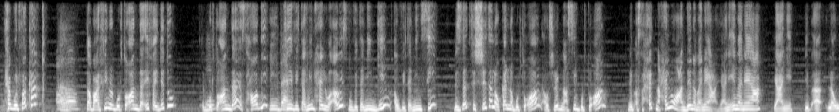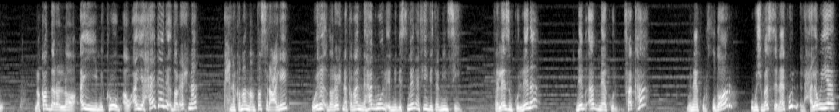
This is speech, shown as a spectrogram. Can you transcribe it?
تحبوا الفاكهة؟ آه. طب عارفين البرتقال ده إيه فايدته؟ البرتقال ده يا أصحابي فيه فيتامين حلو قوي اسمه فيتامين ج أو فيتامين سي. بالذات في الشتاء لو كلنا برتقال أو شربنا عصير برتقال نبقى صحتنا حلوة وعندنا مناعة. يعني إيه مناعة؟ يعني يبقى لو لا قدر الله أي ميكروب أو أي حاجة نقدر إحنا إحنا كمان ننتصر عليه ونقدر إحنا كمان نهاجمه لأن جسمنا فيه فيتامين C. فلازم كلنا نبقى بناكل فاكهة وناكل خضار ومش بس ناكل الحلويات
